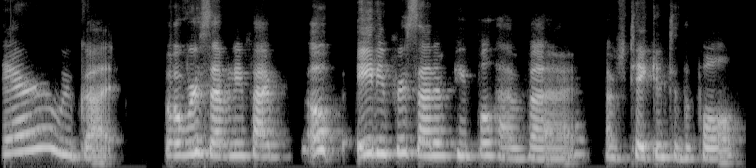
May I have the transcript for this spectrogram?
there. We've got over 75, oh, 80% of people have uh, have taken to the poll.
